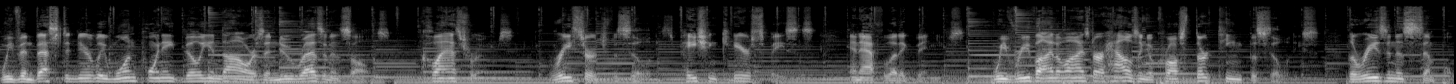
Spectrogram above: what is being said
We've invested nearly $1.8 billion in new residence halls, classrooms, research facilities, patient care spaces, and athletic venues. We've revitalized our housing across 13 facilities. The reason is simple.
